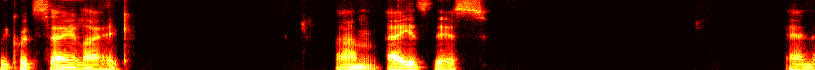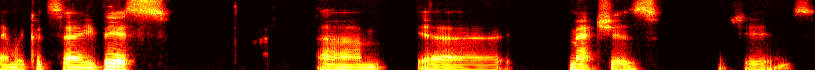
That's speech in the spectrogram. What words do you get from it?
we could say like, um, A is this. And then we could say this um, uh, matches, which is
